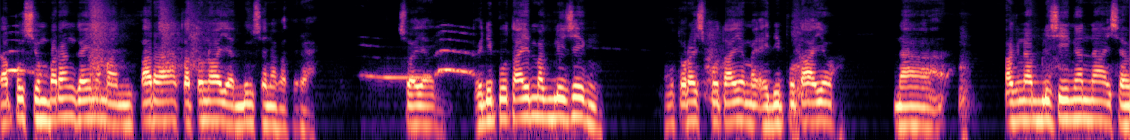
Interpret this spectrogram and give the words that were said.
Tapos yung barangay naman para katunayan dun sa nakatira. So ayan, pwede po tayo mag-blessing. Authorized po tayo, may ID po tayo na pag na-blessingan na, isa,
